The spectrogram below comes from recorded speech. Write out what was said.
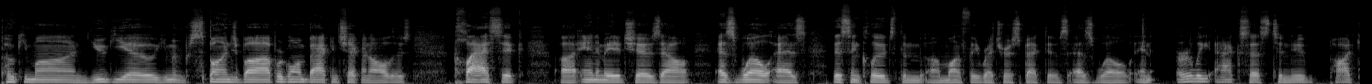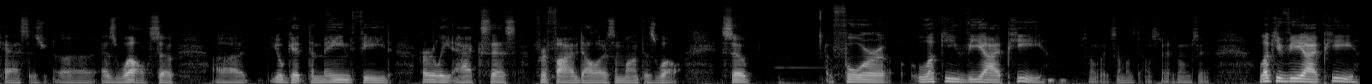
Pokemon, Yu Gi Oh! You remember SpongeBob? We're going back and checking all those classic uh, animated shows out, as well as this includes the uh, monthly retrospectives as well, and early access to new podcasts as, uh, as well. So uh, you'll get the main feed early access for five dollars a month as well. So for Lucky VIP, sounds like someone's downstairs. I'm saying Lucky VIP,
